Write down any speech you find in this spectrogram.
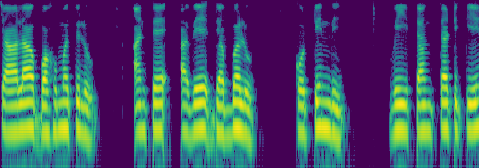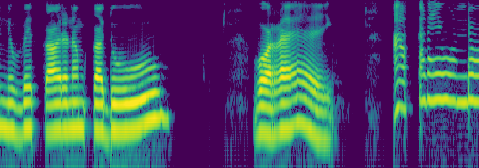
చాలా బహుమతులు. అంటే అదే దెబ్బలు కొట్టింది. వీటంతటికి నువ్వే కారణం కదూ? ఒరేయ్ అక్కడే ఉండు.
